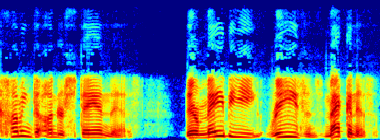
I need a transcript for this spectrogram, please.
coming to understand this, there may be reasons, mechanisms,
